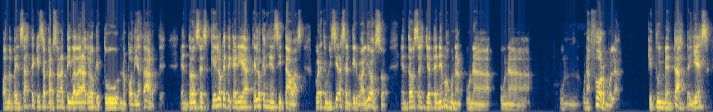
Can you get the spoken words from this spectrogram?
Cuando pensaste que esa persona te iba a dar algo que tú no podías darte. Entonces, ¿qué es lo que te quería, qué es lo que necesitabas? Pues que me hiciera sentir valioso. Entonces ya tenemos una, una, una, una fórmula que tú inventaste y es,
